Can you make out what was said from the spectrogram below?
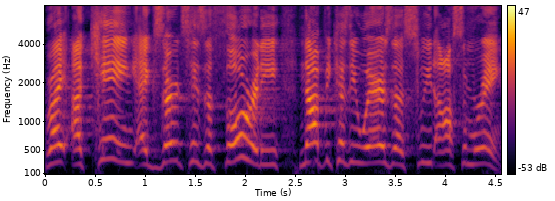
Right? A king exerts his authority not because he wears a sweet, awesome ring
